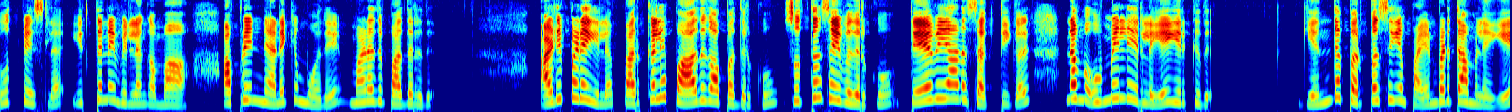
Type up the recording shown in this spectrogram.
டூத் பேஸ்ட்ல இத்தனை வில்லங்கமா அப்படின்னு நினைக்கும் போதே மனது பதறுது. அடிப்படையில் பற்களை பாதுகாப்பதற்கும் சுத்தம் செய்வதற்கும் தேவையான சக்திகள் நம்ம உமிழ்நீர்லேயே இருக்குது. எந்த பர்பஸையும் பயன்படுத்தாமலேயே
